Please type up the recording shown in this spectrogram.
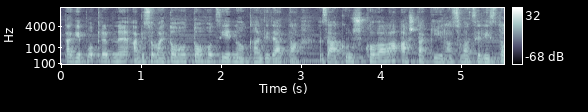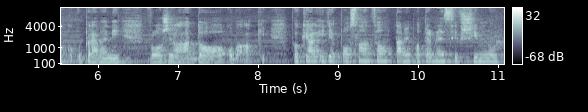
tak je potrebné, aby som aj toho, toho z jedného kandidáta zakruškovala, až taký hlasovací lístok upravený vložila do obálky. Pokiaľ ide poslancov, tam je potrebné si všimnúť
